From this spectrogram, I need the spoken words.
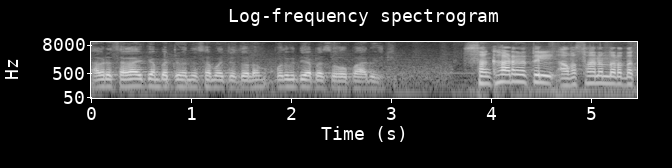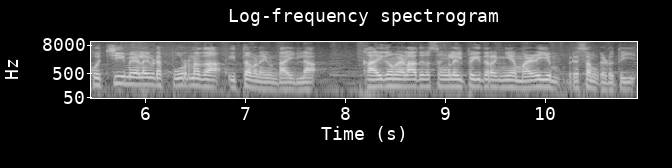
അവരെ സഹായിക്കാൻ പറ്റുമെന്ന് സംബന്ധിച്ചിടത്തോളം പൊതുവിദ്യാഭ്യാസ വകുപ്പ് ആലോചിക്കും. സംഘാടനത്തിൽ അവസാനം നടന്ന കൊച്ചി മേളയുടെ പൂർണത ഇത്തവണയുണ്ടായില്ല. കായികമേള ദിവസങ്ങളിൽ പെയ്തിറങ്ങിയ മഴയും രസം കെടുത്തി.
